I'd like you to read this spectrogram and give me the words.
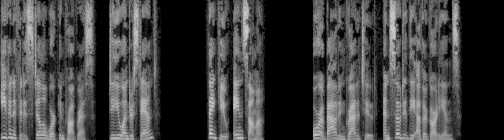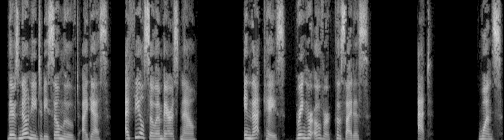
even if it is still a work in progress. Do you understand? Thank you, Ainz Sama. Aura bowed in gratitude, and so did the other guardians. There's no need to be so moved, I guess. I feel so embarrassed now. In that case, bring her over, Cocytus. At once.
